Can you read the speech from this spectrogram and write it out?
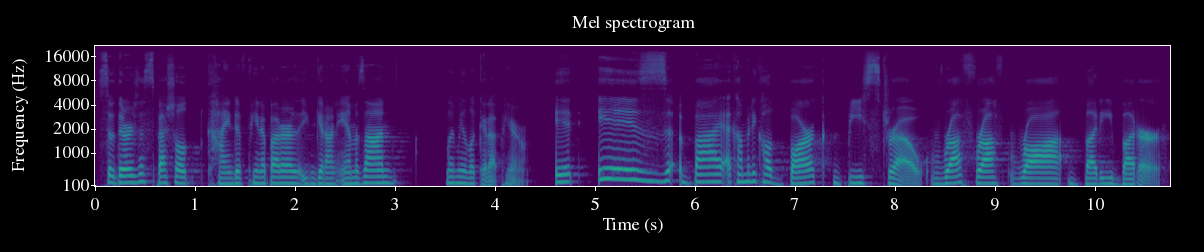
So there's a special kind of peanut butter that you can get on Amazon. Let me look it up here. It is by a company called Bark Bistro, Rough, Rough, Raw Buddy Butter.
